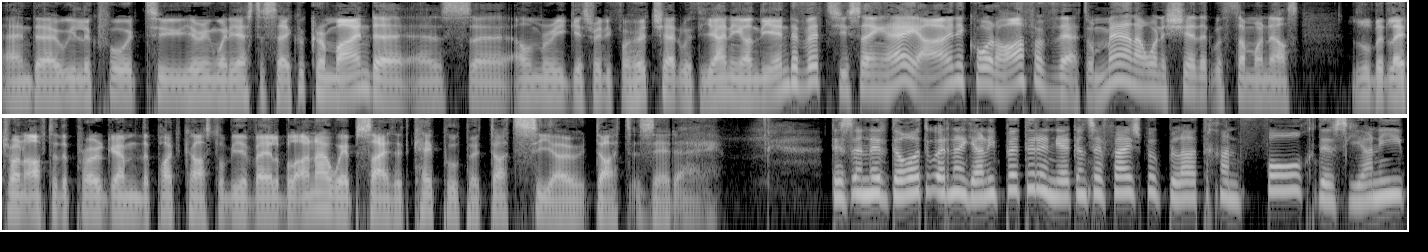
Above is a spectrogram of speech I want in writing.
And uh, we look forward to hearing what he has to say. Quick reminder as uh, Elmarie gets ready for her chat with Yanni. On the end of it, she's saying, Hey, I only caught half of that. Or, man, I want to share that with someone else. A little bit later on after the program, the podcast will be available on our website at capepulpit.co.za. Dis inderdaad oor na Jannie Pitter en jy kan sy Facebookblad gaan volg. Dis Jannie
